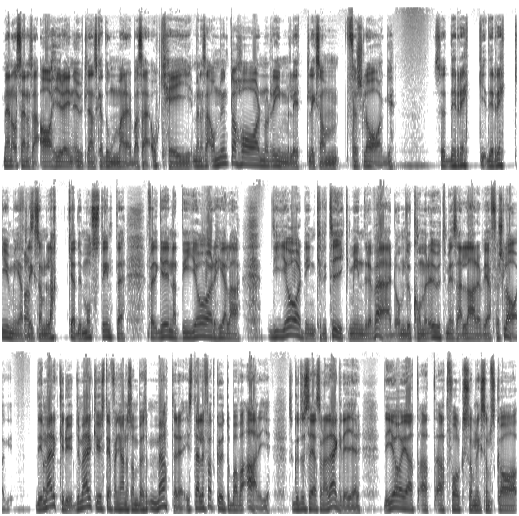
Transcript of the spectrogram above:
Men och sen så här, ja, hyra in utländska domare, bara så här, okej, men så här, om du inte har något rimligt liksom, förslag, så det räcker, det räcker ju med att Fast- liksom lacka. Du måste inte... För grejen är att det gör, hela, det gör din kritik mindre värd om du kommer ut med så här larviga förslag. Det märker du. Du märker ju Stefan Johannesson bemöter det. Istället för att gå ut och bara vara arg, så gå ut och säga sådana där grejer. Det gör ju att, att, att folk som liksom ska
